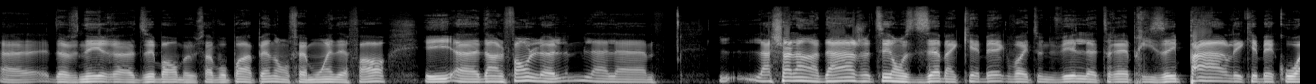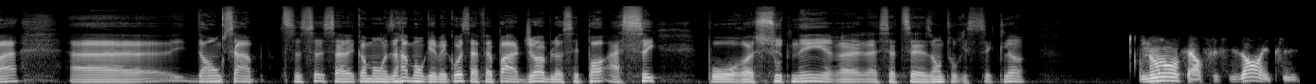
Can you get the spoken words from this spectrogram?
euh, de venir euh, dire bon, ben, ça vaut pas la peine, on fait moins d'efforts. Et euh, dans le fond, l'achalandage, tu sais, on se disait, ben, Québec va être une ville très prisée par les Québécois. Euh, donc, ça, comme on dit en bon québécois, ça fait pas un job, là. C'est pas assez pour soutenir euh, cette saison touristique-là. Non, c'est insuffisant. Et puis,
